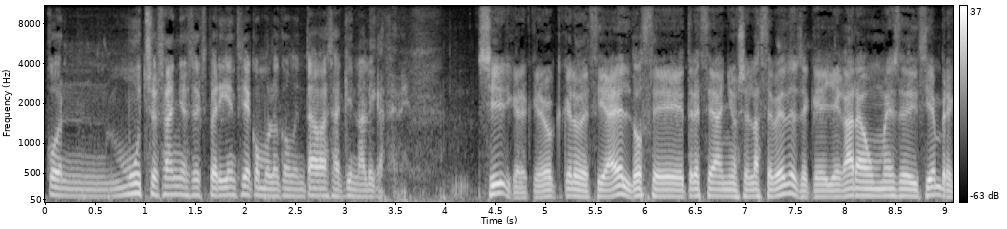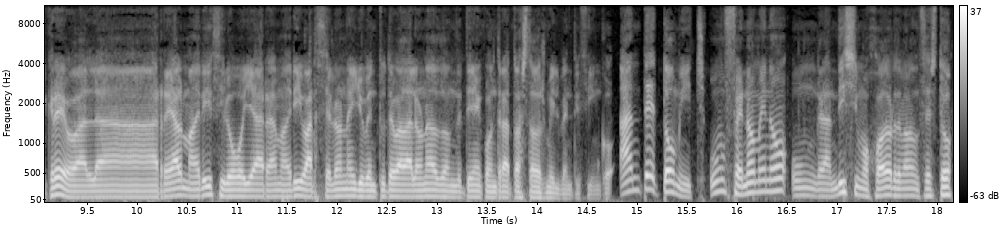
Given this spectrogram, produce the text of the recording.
con muchos años de experiencia como lo comentabas aquí en la Liga CB. Sí, creo que lo decía él, 12, 13 años en la CB, desde que llegara un mes de diciembre, creo, a la Real Madrid y luego ya Real Madrid, Barcelona y Juventud de Badalona, donde tiene contrato hasta 2025. Ante Tomic, un fenómeno, un grandísimo jugador de baloncesto,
